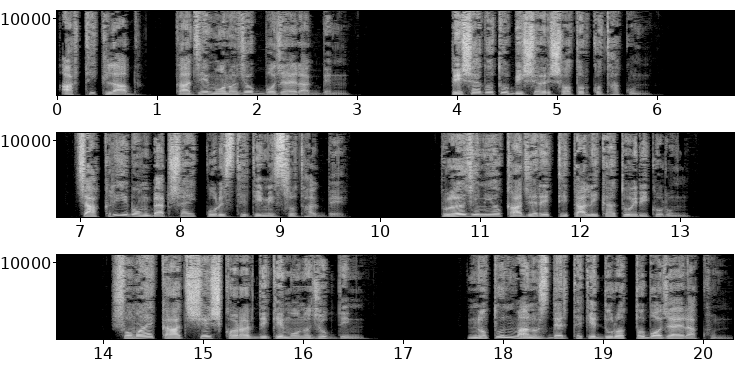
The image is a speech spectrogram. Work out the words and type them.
আর্থিক লাভ, কাজে মনোযোগ বজায় রাখবেন। পেশাগত বিষয়ে সতর্ক থাকুন। চাকরি এবং ব্যবসায়িক পরিস্থিতি মিশ্র থাকবে। প্রয়োজনীয় কাজের একটি তালিকা তৈরি করুন। সময় কাজ শেষ করার দিকে মনোযোগ দিন। নতুন মানুষদের থেকে দূরত্ব বজায় রাখুন।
